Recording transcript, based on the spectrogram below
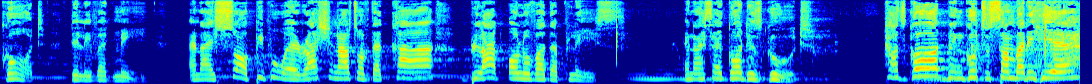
God delivered me. And I saw people were rushing out of the car, blood all over the place. And I said, God is good. Has God been good to somebody here?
